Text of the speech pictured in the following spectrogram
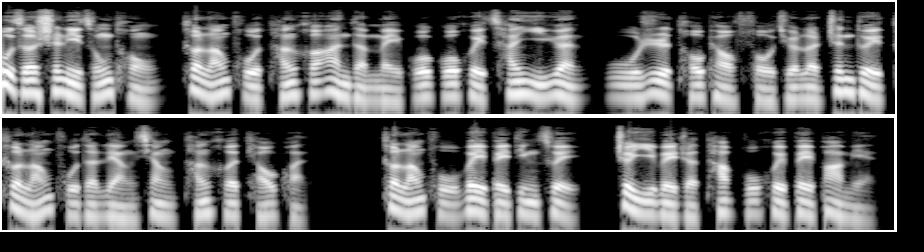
负责审理总统特朗普弹劾案的美国国会参议院五日投票否决了针对特朗普的两项弹劾条款。特朗普未被定罪这意味着他不会被罢免。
